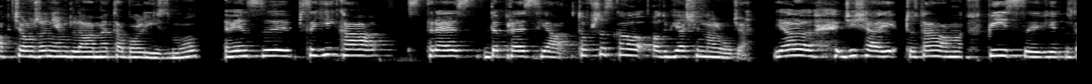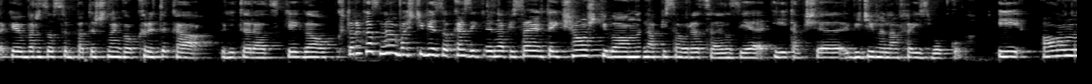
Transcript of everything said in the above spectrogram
obciążeniem dla metabolizmu. Więc y, psychika, stres, depresja, to wszystko odbija się na ludziach. Ja dzisiaj czytałam wpis takiego bardzo sympatycznego krytyka literackiego, którego znam właściwie z okazji napisania tej książki, bo on napisał recenzję i tak się widzimy na Facebooku. I on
